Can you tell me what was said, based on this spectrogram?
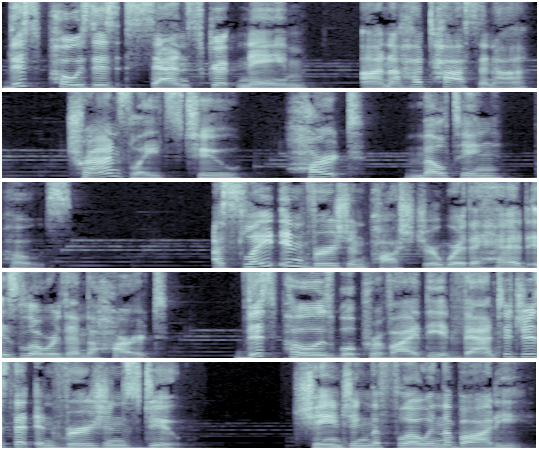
This pose's Sanskrit name, Anahatasana, translates to heart melting pose. A slight inversion posture where the head is lower than the heart. This pose will provide the advantages that inversions do, changing the flow in the body,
